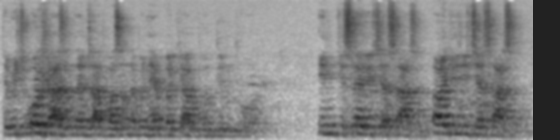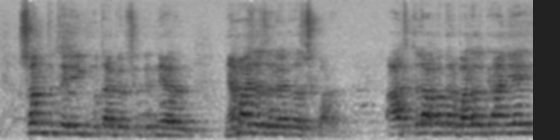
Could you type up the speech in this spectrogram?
تٔمِس چھُ اوٚش آسان تَمہِ ساتہٕ وَسان دَپان ہے بہٕ کیٛاہ بُتھ دِمہٕ تور اِن کی سٲری چھَس آسان جی چھَس آسان سۄنتہٕ طریٖقہٕ مُطٲبِق چھُ نیران نٮ۪مازِ زٕ رٮ۪تھ چھُ پَران اگر بدل کانٛہہ نیرِ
